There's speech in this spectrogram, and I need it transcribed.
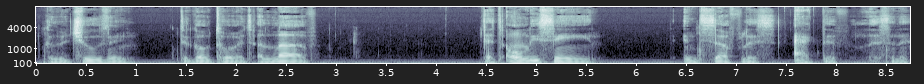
because we're choosing to go towards a love that's only seen in selfless, active listening.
